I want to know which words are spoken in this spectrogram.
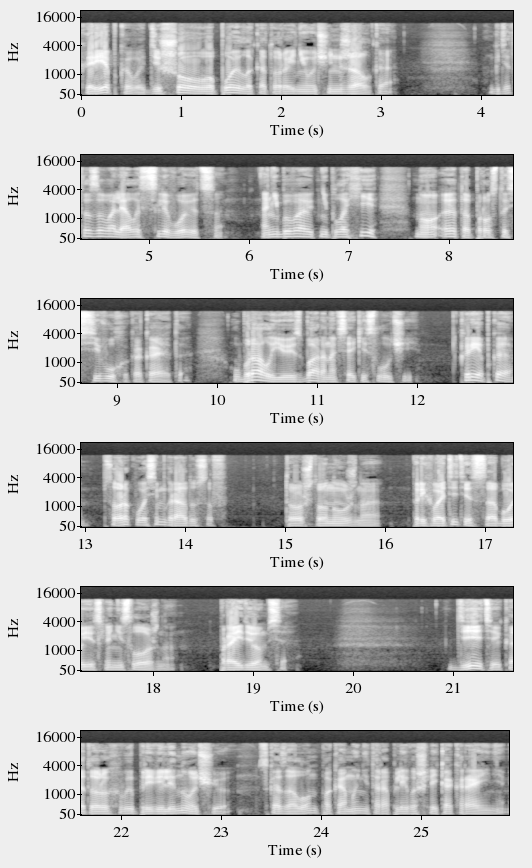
крепкого, дешевого пойла, которое не очень жалко?» Где-то завалялась сливовица. Они бывают неплохие, но это просто сивуха какая-то. Убрал ее из бара на всякий случай. Крепкая, 48 градусов. То, что нужно. Прихватите с собой, если не сложно. Пройдемся. «Дети, которых вы привели ночью», — сказал он, пока мы неторопливо шли к окраине.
